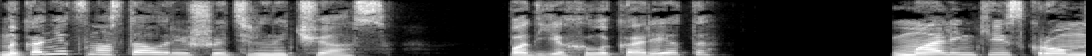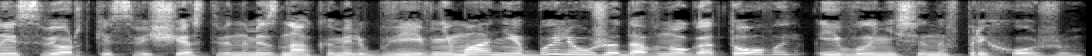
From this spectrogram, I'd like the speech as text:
Наконец настал решительный час. Подъехала карета. Маленькие скромные свертки с вещественными знаками любви и внимания были уже давно готовы и вынесены в прихожую.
